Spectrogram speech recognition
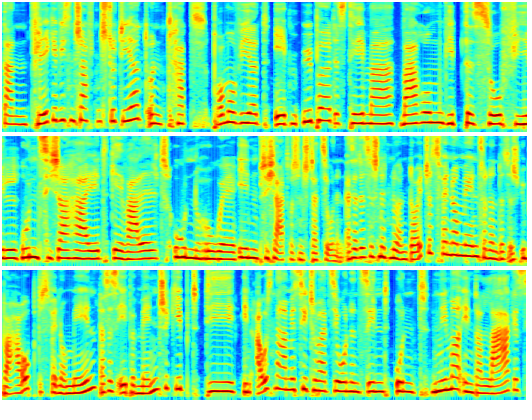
dann Pflegewissenschaften studiert und hat promoviert eben über das Thema, warum gibt es so viel Unsicherheit, Gewalt, Unruhe in psychiatrischen Stationen. Also das ist nicht nur ein deutsches Phänomen, sondern das ist überhaupt das Phänomen, dass es eben Menschen gibt, die in Ausnahmesituationen sind und nimmer in der Lage sind,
